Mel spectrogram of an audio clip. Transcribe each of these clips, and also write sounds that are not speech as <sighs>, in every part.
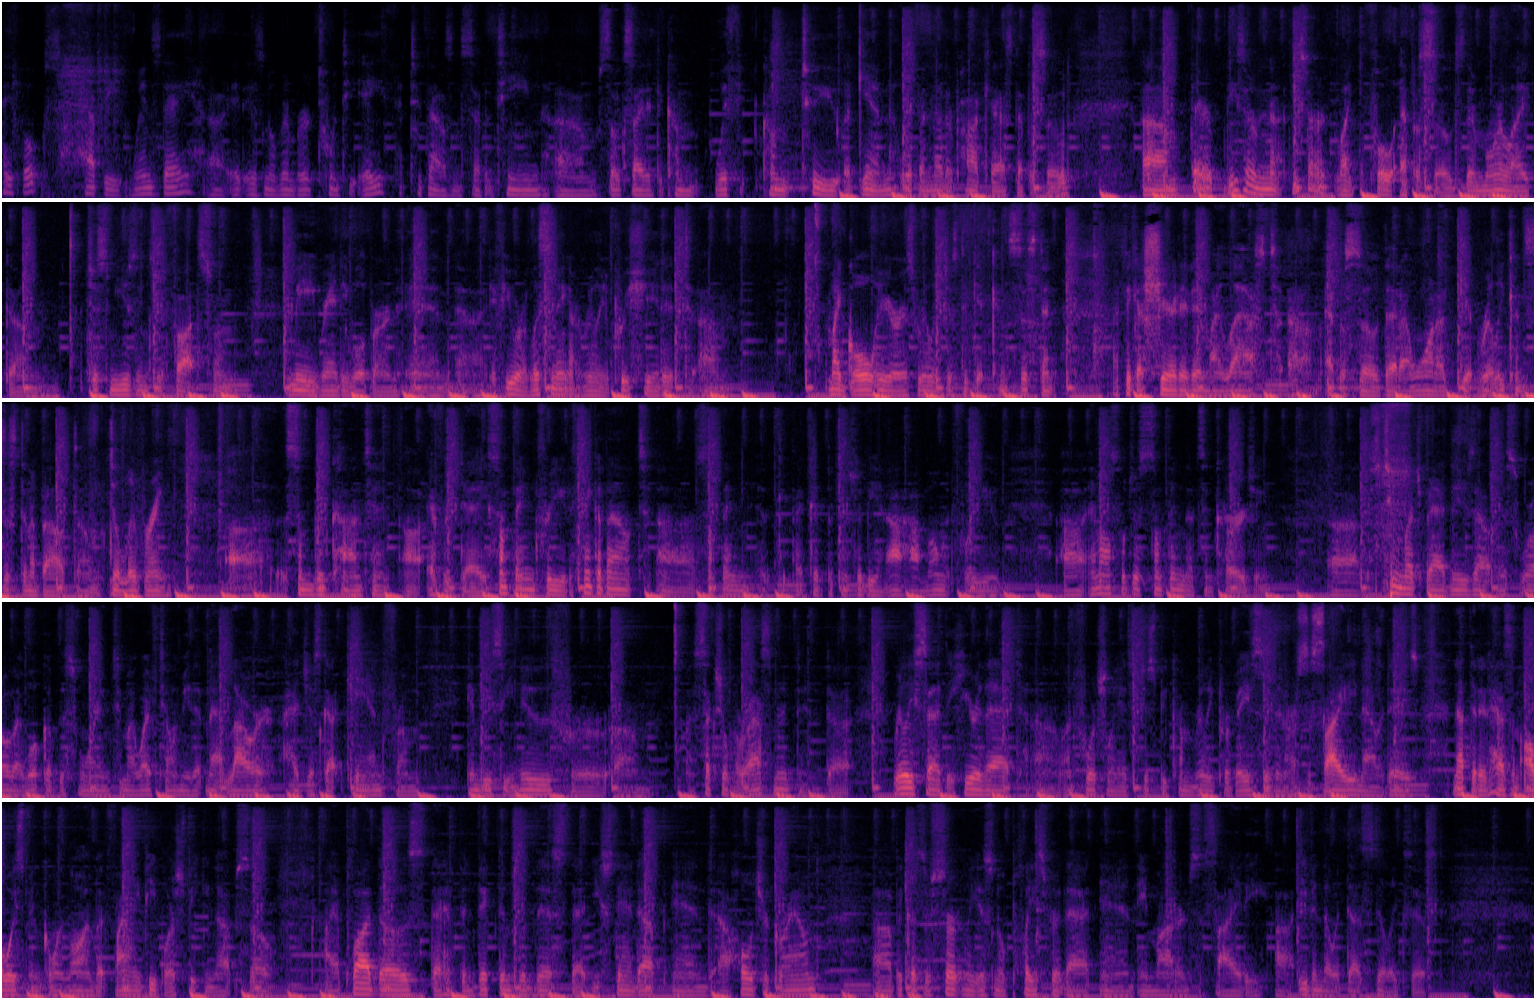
Hey folks, happy Wednesday. Uh, it is November 28th, 2017. Um, so excited to come with come to you again with another podcast episode. Um, they're, these are not these aren't like full episodes. They're more like um, just musings or thoughts from me, Randy Wilburn. And uh, if you are listening, I really appreciate it. Um, my goal here is really just to get consistent I think I shared it in my last um, episode that I want to get really consistent about um, delivering uh, some good content uh, every day, something for you to think about, uh, something that could potentially be an aha moment for you, uh, and also just something that's encouraging. Uh, there's too much bad news out in this world. I woke up this morning to my wife telling me that Matt Lauer had just got canned from NBC News for um, sexual harassment, and uh, really sad to hear that. Uh, unfortunately, it's just become really pervasive in our society nowadays. Not that it hasn't always been going on, but finally people are speaking up. So I applaud those that have been victims of this, that you stand up and uh, hold your ground. Uh, because there certainly is no place for that in a modern society, uh, even though it does still exist.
